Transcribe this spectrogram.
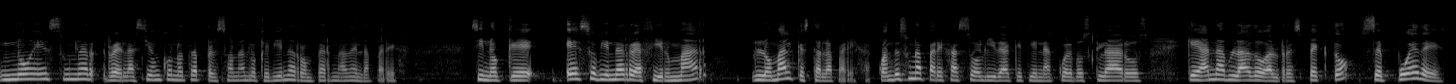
no es una relación con otra persona lo que viene a romper nada en la pareja, sino que eso viene a reafirmar lo mal que está la pareja. Cuando es una pareja sólida, que tiene acuerdos claros, que han hablado al respecto, se puede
